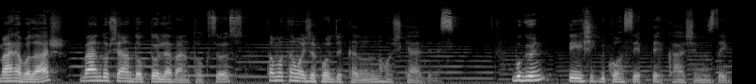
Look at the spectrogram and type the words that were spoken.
Merhabalar, ben doçent doktor Levent Oksöz. Tama Tama Japonca kanalına hoş geldiniz. Bugün değişik bir konseptle karşınızdayım.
